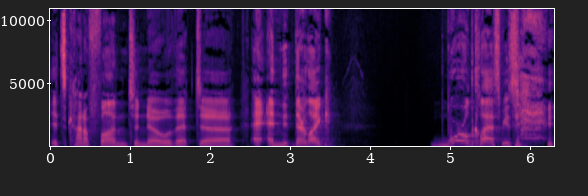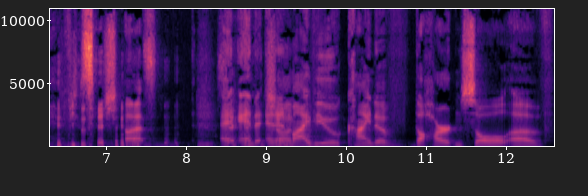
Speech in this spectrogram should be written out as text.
it's kind of fun to know that, uh, and, and they're like world class music musicians. and and, and in my view, kind of the heart and soul of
